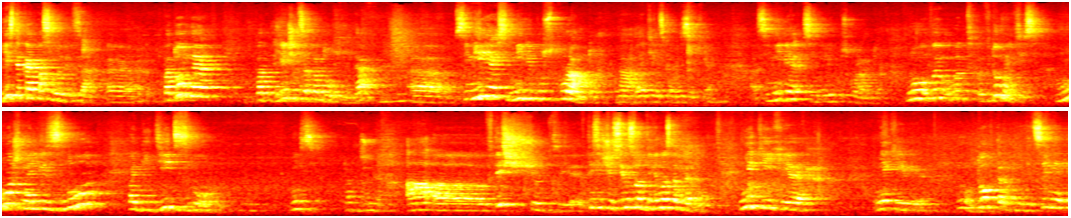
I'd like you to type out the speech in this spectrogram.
Есть такая пословица, э, подобное под, лечится подобным, да? Симилия симилибус курантур на латинском языке. Симилия симилибус курантур. Но вы вот вдумайтесь, можно ли зло победить зло? Нельзя. А э, в 1790 году некий, некий ну, доктор медицины,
